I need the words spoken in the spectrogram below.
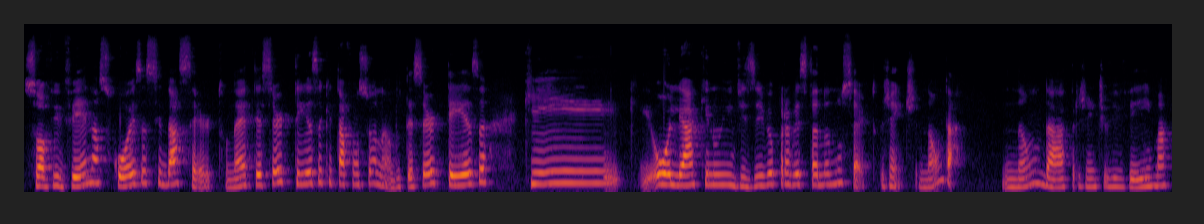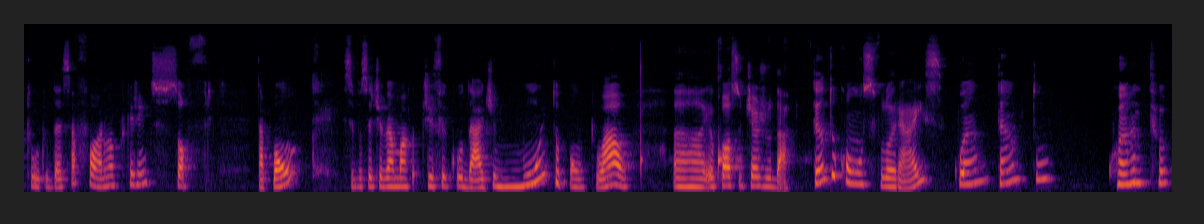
Só viver nas coisas se dá certo, né? Ter certeza que está funcionando, ter certeza que olhar aqui no invisível para ver se está dando certo. Gente, não dá. Não dá para a gente viver imaturo dessa forma, porque a gente sofre, tá bom? Se você tiver uma dificuldade muito pontual, uh, eu posso te ajudar tanto com os florais, quanto tanto quanto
